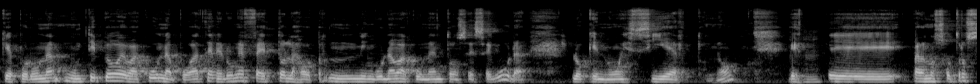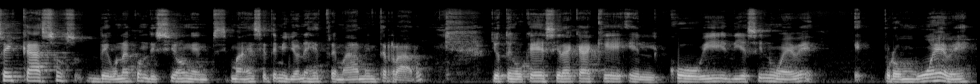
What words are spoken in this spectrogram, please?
que por un tipo de vacuna pueda tener un efecto, las otras, ninguna vacuna entonces segura, lo que no es cierto, ¿no? Este, para nosotros, seis casos de una condición en más de 7 millones es extremadamente raro. Yo tengo que decir acá que el COVID-19 eh, promueve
